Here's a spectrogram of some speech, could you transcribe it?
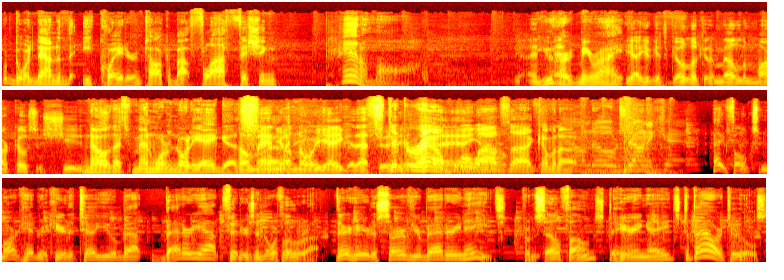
We're going down to the equator and talk about fly fishing Panama. And, You and- heard me right. Yeah, you'll get to go look at Imelda Marcos's shoes. No, that's Manuel Noriega's. Oh, Manuel uh, Noriega. That's who it Stick around. Hey, More you know. outside coming up. Hey folks, Mark Hedrick here to tell you about Battery Outfitters in North Little Rock. They're here to serve your battery needs, from cell phones to hearing aids to power tools.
